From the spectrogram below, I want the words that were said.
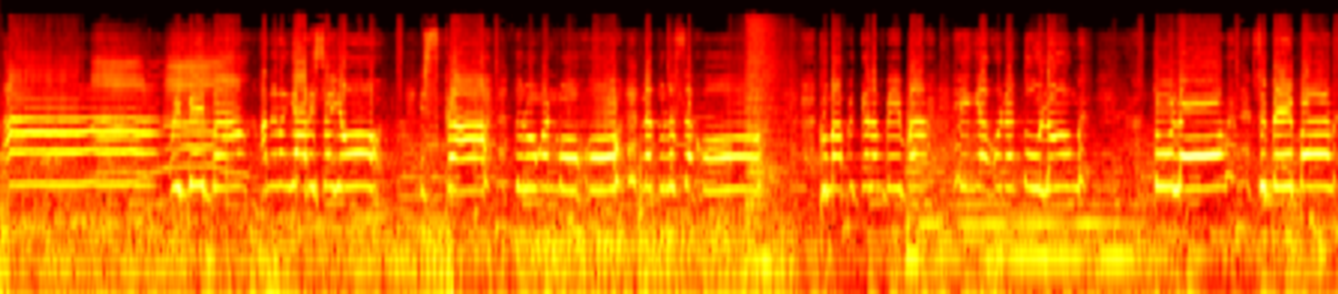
Ah! Uy, Bebang! Ano nangyari sa'yo? Iska, tulungan mo ko! Nadulas ako! Kumapit ka lang, Bebang! Hingi ako ng tulong! Tulong! Si Bebang!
